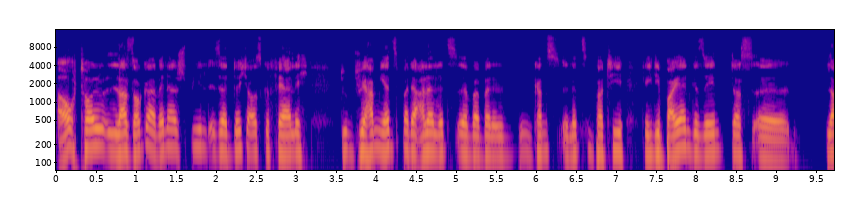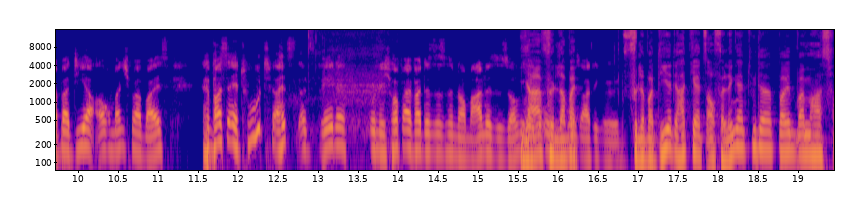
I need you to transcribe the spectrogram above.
auch toll, La Soga, wenn er spielt, ist er durchaus gefährlich. Du, wir haben jetzt bei der allerletzten, äh, bei, bei, der ganz letzten Partie gegen die Bayern gesehen, dass äh, Labadia auch manchmal weiß, was er tut als, als Trainer. Und ich hoffe einfach, dass es eine normale Saison ja, wird. Ja, für, für Labadia, der hat ja jetzt auch verlängert wieder bei, beim HSV.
